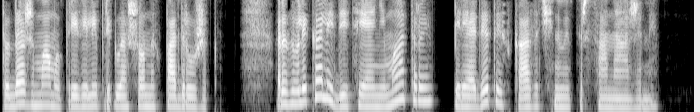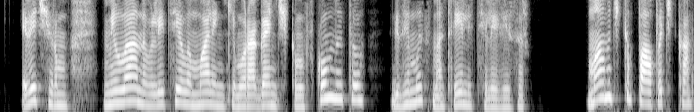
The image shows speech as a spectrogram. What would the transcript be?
Туда же мамы привели приглашенных подружек. Развлекали детей аниматоры, переодетые сказочными персонажами. Вечером Милана влетела маленьким ураганчиком в комнату, где мы смотрели телевизор. «Мамочка, папочка,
